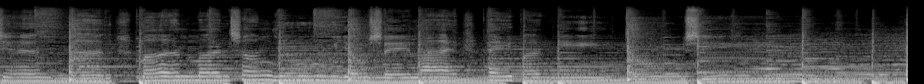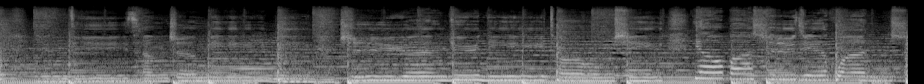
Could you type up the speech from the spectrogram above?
艰难，漫漫长路，有谁来？陪伴你同行，眼底藏着秘密，只愿与你同行，要把世界唤醒。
